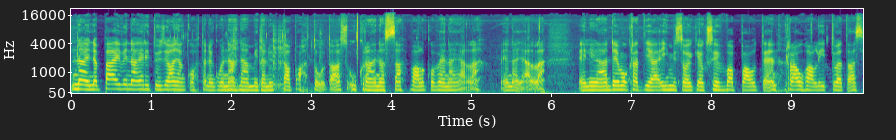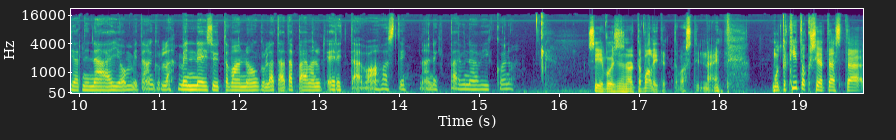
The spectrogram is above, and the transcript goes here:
näinä päivinä erityisen ajankohtainen, kun me nähdään, mitä nyt tapahtuu taas Ukrainassa, Valko-Venäjällä, Venäjällä. Eli nämä demokratia- ja ihmisoikeuksien vapauteen, rauhaan liittyvät asiat, niin nämä ei ole mitään kyllä menneisyyttä, vaan ne on kyllä tätä päivää nyt erittäin vahvasti näinäkin päivinä ja viikkoina. Siihen voisi sanoa, että valitettavasti näin. Mutta kiitoksia tästä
